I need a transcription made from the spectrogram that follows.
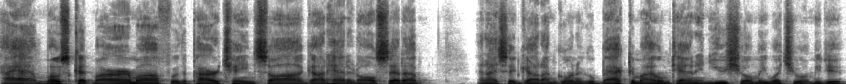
I almost cut my arm off with a power chainsaw. God had it all set up. And I said, God, I'm going to go back to my hometown and you show me what you want me to do.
